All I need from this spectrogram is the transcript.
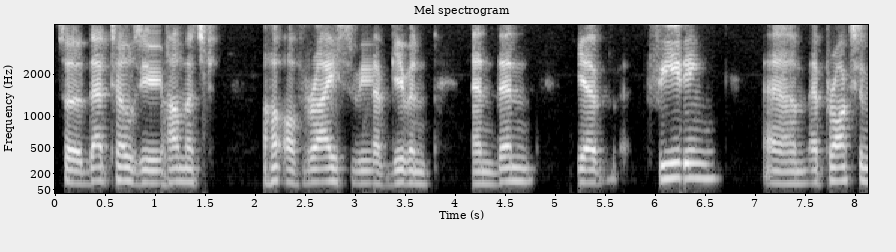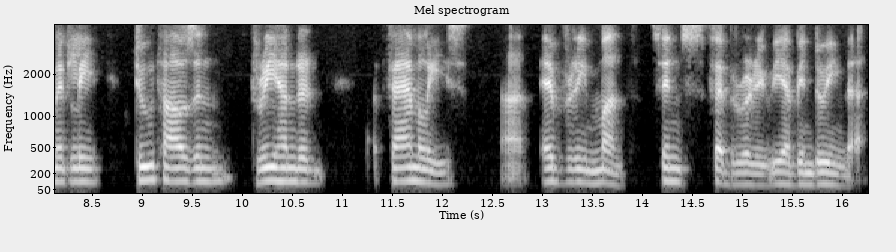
so that tells you how much of rice we have given, and then we have feeding um, approximately 2,300 families uh, every month since February. We have been doing that.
